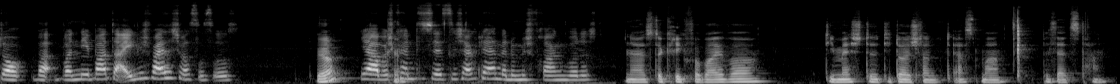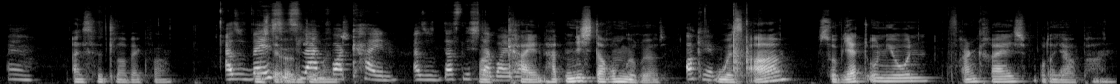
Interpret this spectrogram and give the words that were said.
Doch, wa nee, warte, eigentlich weiß ich, was das ist. Ja? Ja, aber ich Okay. könnte es jetzt nicht erklären, wenn du mich fragen würdest. Na, als der Krieg vorbei war, die Mächte, die Deutschland erstmal besetzt haben, Ah ja. Als Hitler weg war. Also welches Land war kein? Also das nicht war dabei kein, hat nicht darum gerührt. war. Okay. USA, Sowjetunion, Frankreich oder Japan.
